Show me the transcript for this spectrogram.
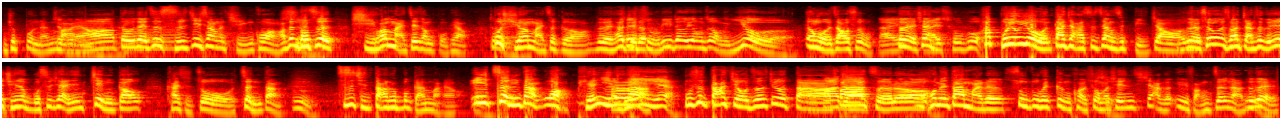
你就不能买啊，对不对？这是实际上的情况啊。但投资人喜欢买这种股票，不喜欢买这个哦，对不对？他觉得主力都用这种诱饵，用我的招数来，对，现在出货。他不用诱饵，大家还是这样子比较哦，对。所以为什么要讲这个？因为全球股市现在已经见高，开始做震荡。嗯，之前大家都不敢买哦，一震荡哇，便宜了啦，不是打九折就打八折了喽。后面大家买的速度会更快，所以我们先下个预防针啊，对不对？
